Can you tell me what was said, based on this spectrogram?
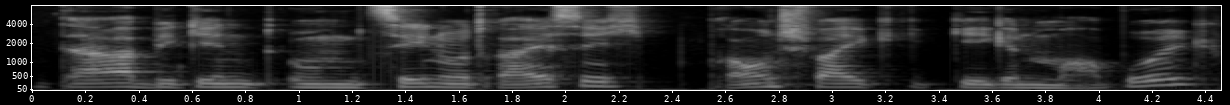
Da beginnt um 10.30 Uhr Braunschweig gegen Marburg.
